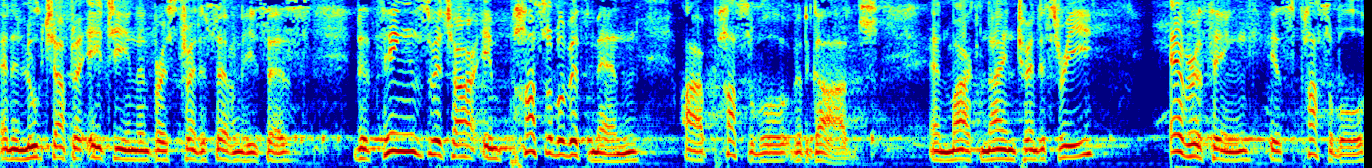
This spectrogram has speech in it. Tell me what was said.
And in Luke chapter 18 and verse 27, he says, The things which are impossible with men are possible with God. And Mark 9:23, everything is possible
